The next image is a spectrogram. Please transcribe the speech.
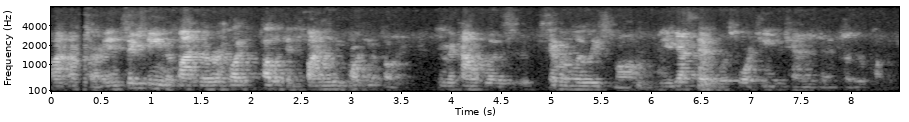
Uh, I'm sorry, in sixteen, the the Republicans finally won the vote, and the count was similarly small. You guessed it, it was fourteen to ten again for the Republicans.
